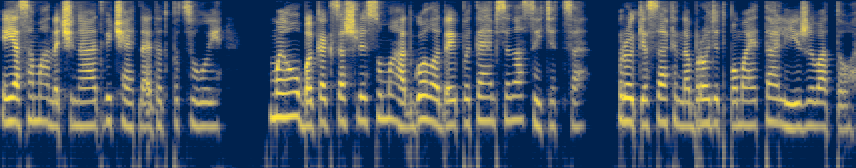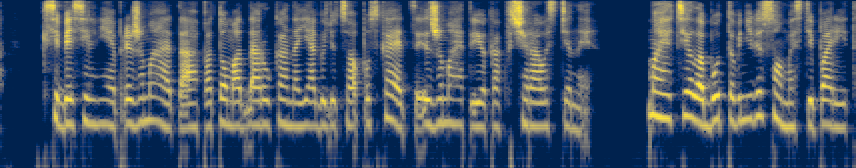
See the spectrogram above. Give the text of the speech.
и я сама начинаю отвечать на этот поцелуй. Мы оба как сошли с ума от голода и пытаемся насытиться. Руки Сафина бродят по моей талии и животу. К себе сильнее прижимает, а потом одна рука на ягодицу опускается и сжимает ее, как вчера у стены. Мое тело будто в невесомости парит.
